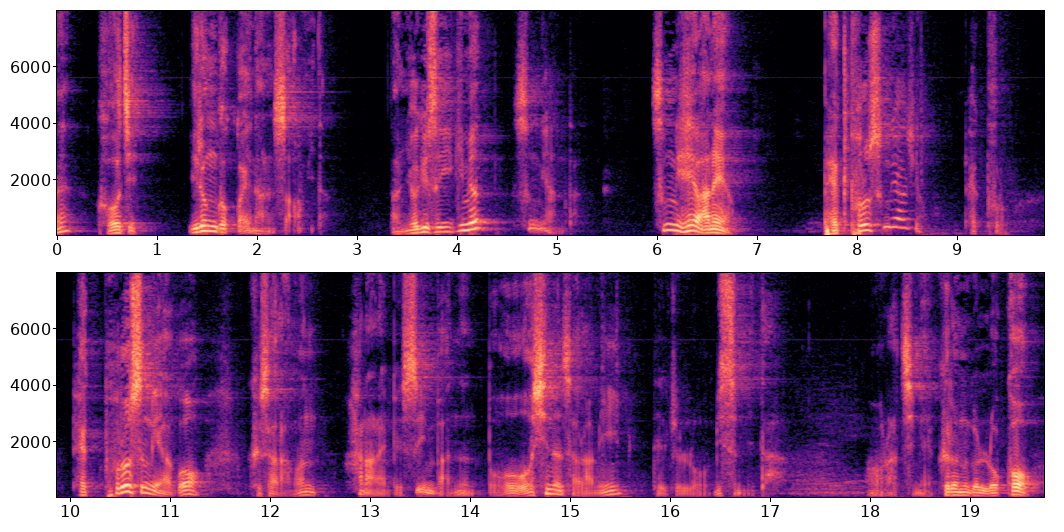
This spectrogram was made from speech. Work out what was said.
에? 거짓 이런 것과의 나는 싸움이다. 난 여기서 이기면 승리한다. 승리해요, 안 해요? 100% 승리하죠. 100%. 100% 승리하고 그 사람은 하나님 앞에 쓰임 받는 멋있는 사람이 될 줄로 믿습니다. 오늘 아침에 그런 걸 놓고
